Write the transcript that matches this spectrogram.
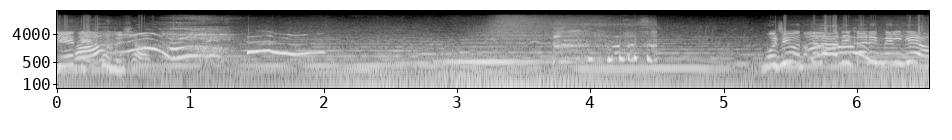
ये देखो निशान। मुझे उत्तराधिकारी मिल गया।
